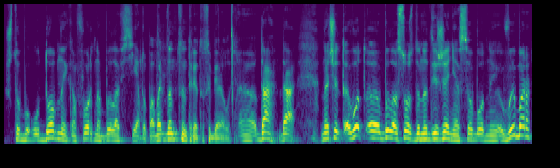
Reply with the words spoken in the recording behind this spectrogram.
чтобы удобно и комфортно было всем. Чтобы в этом центре это собиралось. Э, да, да. Значит, вот э, было создано движение «Свободный выбор»,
